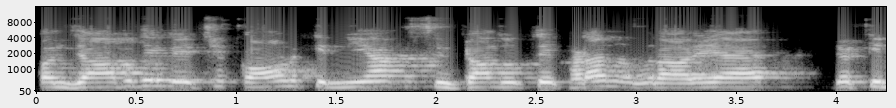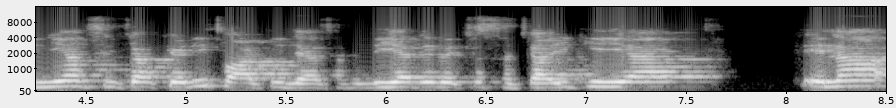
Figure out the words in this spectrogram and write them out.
ਪੰਜਾਬ ਦੇ ਵਿੱਚ ਕੌਣ ਕਿੰਨੀਆਂ ਸੀਟਾਂ ਦੇ ਉੱਤੇ ਖੜਾ ਨਜ਼ਰ ਆ ਰਿਹਾ ਹੈ ਜਾਂ ਕਿੰਨੀਆਂ ਸੀਟਾਂ ਕਿਹੜੀ ਪਾਰਟੀ ਲੈ ਸਕਦੀ ਹੈ? ਇਹਦੇ ਵਿੱਚ ਸਚਾਈ ਕੀ ਹੈ? ਇਹਨਾਂ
